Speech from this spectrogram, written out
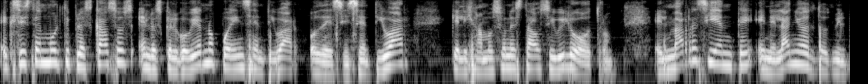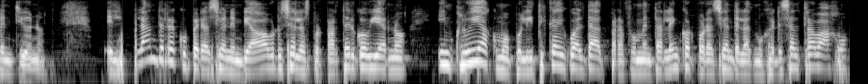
existen múltiples casos en los que el gobierno puede incentivar o desincentivar que elijamos un Estado civil u otro. El más reciente en el año del 2021. El plan de recuperación enviado a Bruselas por parte del gobierno incluía como política de igualdad para fomentar la incorporación de las mujeres al trabajo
